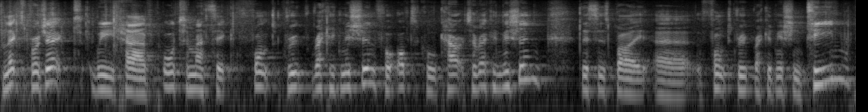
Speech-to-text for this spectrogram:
Next project, we have automatic font group recognition for optical character recognition. This is by uh, font group recognition team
